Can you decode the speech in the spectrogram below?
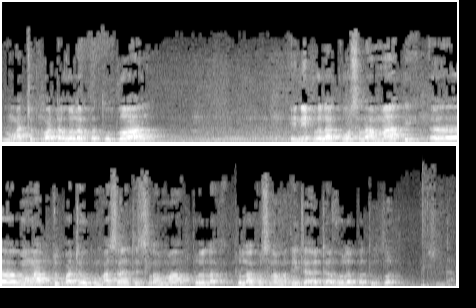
mengacu kepada ghalabatul dzan ini berlaku selama ti- eh, mengacu pada hukum asal selama berla- berlaku selama tidak ada ghalabatul dzan. Sebentar.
